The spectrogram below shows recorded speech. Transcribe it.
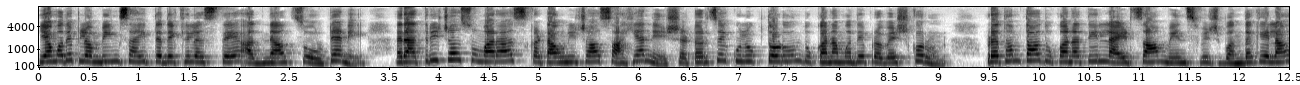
यामध्ये प्लंबिंग साहित्य देखील असते. अज्ञात चोरट्याने रात्रीच्या सुमारास कटावणीच्या साह्याने शटरचे कुलूप तोडून दुकानामध्ये प्रवेश करून प्रथमतः दुकानातील लाईटचा मेन स्विच बंद केला.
